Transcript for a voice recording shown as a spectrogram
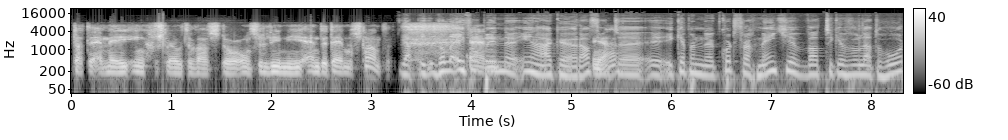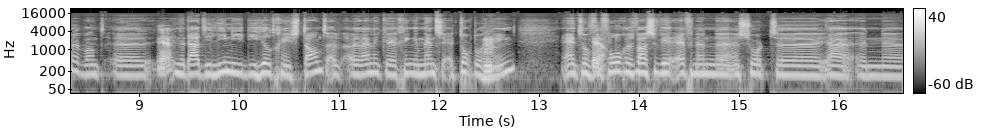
dat de ME ingesloten was door onze linie en de demonstranten. Ja, ik wil even op in, inhaken, Raf, ja? want ik heb een kort fragmentje wat ik even wil laten horen, want ja? inderdaad, die linie die hield geen stand. Uiteindelijk gingen mensen er toch doorheen. Hm. En toen vervolgens was er weer even een, eh, een soort ja, een, uh,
